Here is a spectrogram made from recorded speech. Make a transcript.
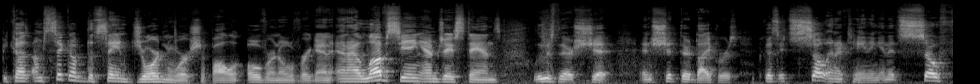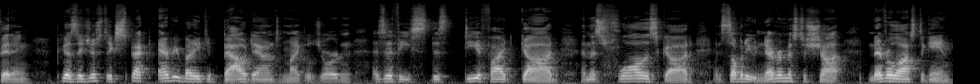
because I'm sick of the same Jordan worship all over and over again. And I love seeing MJ stands lose their shit and shit their diapers because it's so entertaining and it's so fitting because they just expect everybody to bow down to Michael Jordan as if he's this deified god and this flawless god and somebody who never missed a shot, never lost a game,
